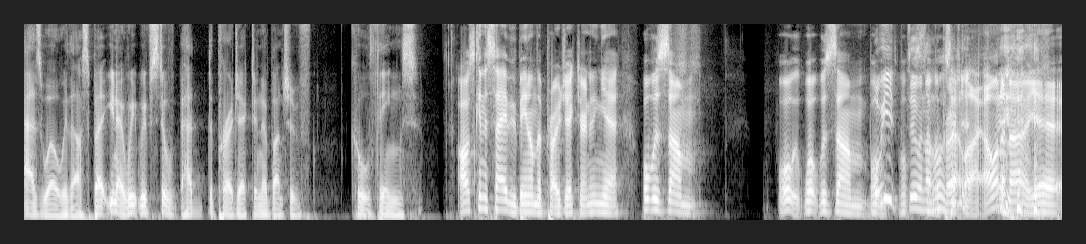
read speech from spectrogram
as well with us, but you know we we've still had the project and a bunch of cool things. I was going to say, have you been on the project or anything? Yeah. What was um, what, what was um what, were you doing on the what was that project? like? I want to know. Yeah,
